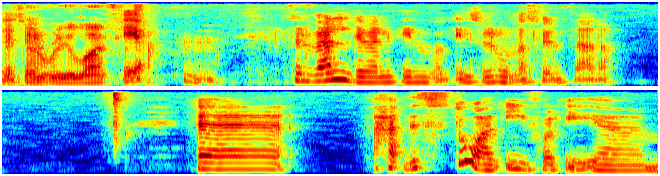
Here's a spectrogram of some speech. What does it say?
Litt sånn real life. Ja. Liksom. Mm. Så det er veldig, veldig fine illustrasjoner, syns jeg, da. Eh, her, det står i, for, i eh,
